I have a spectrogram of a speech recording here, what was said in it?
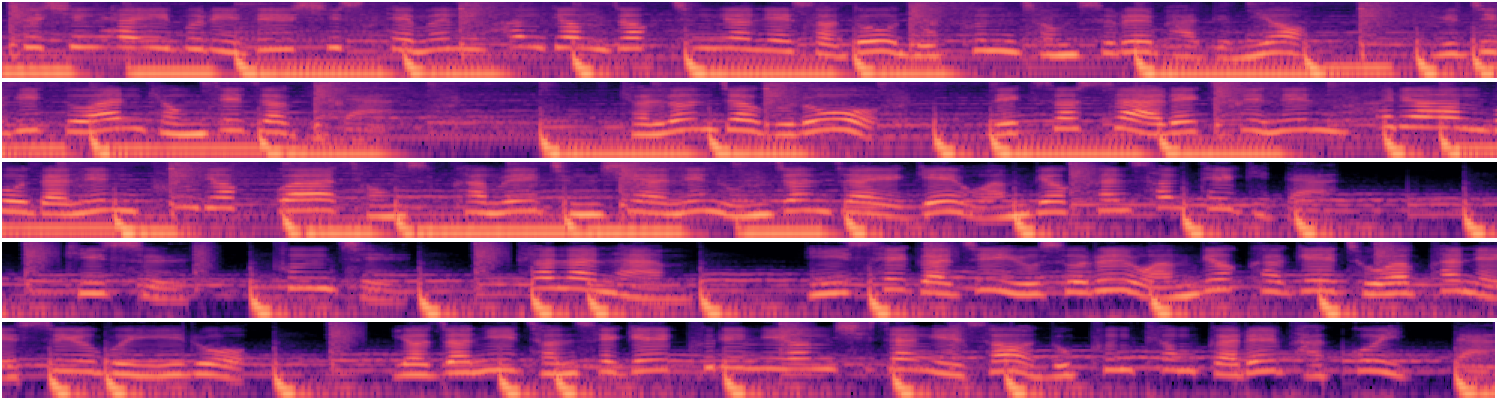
최신 하이브리드 시스템은 환경적 측면에서도 높은 점수를 받으며 유지비 또한 경제적이다. 결론적으로 렉서스 RX는 화려함보다는 품격과 정숙함을 중시하는 운전자에게 완벽한 선택이다. 기술, 품질, 편안함, 이 세 가지 요소를 완벽하게 조합한 SUV로 여전히 전 세계 프리미엄 시장에서 높은 평가를 받고 있다.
